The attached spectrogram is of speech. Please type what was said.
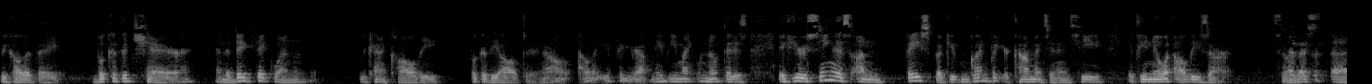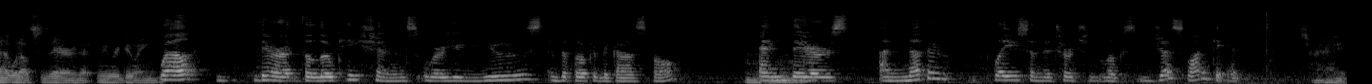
We call it the Book of the Chair, and the big thick one we kind of call the Book of the Altar. Now I'll, I'll let you figure out. Maybe you might note that is. If you're seeing this on Facebook, you can go ahead and put your comments in and see if you know what all these are. So that's uh, what else is there that we were doing? Well, there are the locations where you use the book of the gospel, Mm-hmm. and there's another place in the church looks just like it, That's right.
